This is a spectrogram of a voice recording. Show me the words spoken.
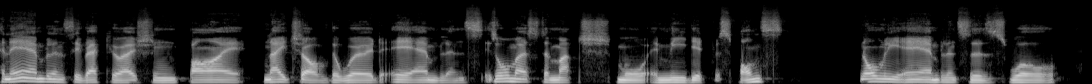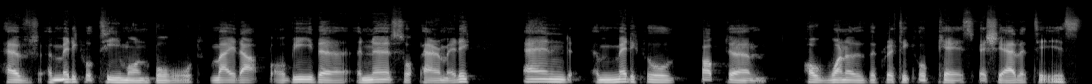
An air ambulance evacuation, by nature of the word air ambulance, is almost a much more immediate response. Normally, air ambulances will have a medical team on board made up of either a nurse or paramedic and a medical doctor of one of the critical care specialities.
